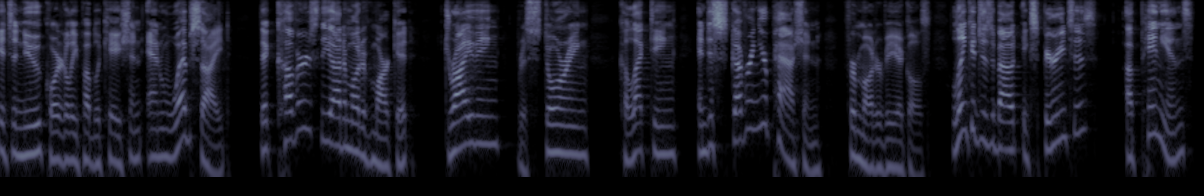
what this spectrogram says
It's a new quarterly publication and website that covers the automotive market, driving, restoring, collecting, and discovering your passion for motor vehicles. Linkage is about experiences, opinions,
